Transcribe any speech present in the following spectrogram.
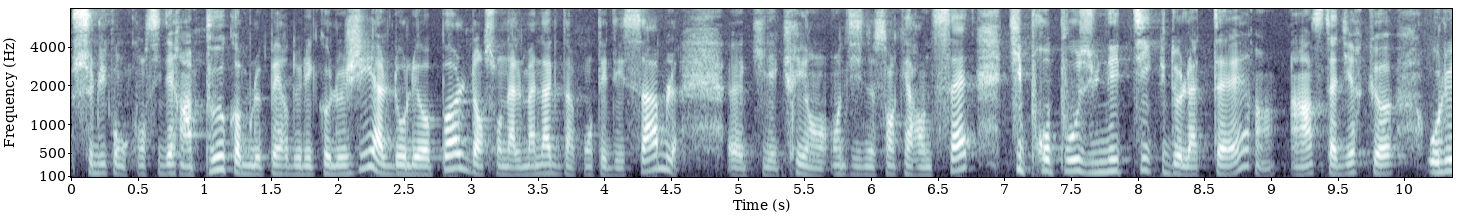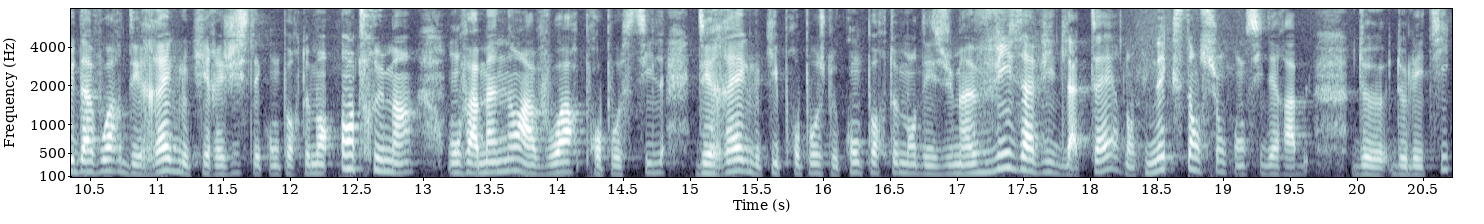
celui qu'on considère un peu comme le père de l'écologie, Aldo Léopold, dans son almanach d'un comté des sables, euh, qu'il écrit en, 1947, qui propose une éthique de la Terre, hein, c'est-à-dire qu'au lieu d'avoir des règles qui régissent les comportements entre humains, on va maintenant avoir, propose-t-il, des règles qui proposent le comportement des humains vis-à-vis de la Terre, donc une extension considérable de, l'éthique.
